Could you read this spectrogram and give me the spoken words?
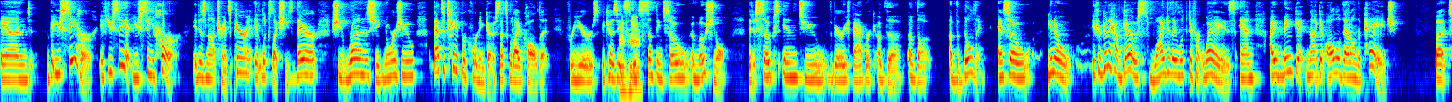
and but you see her. If you see it, you see her. It is not transparent. It looks like she's there. She runs. She ignores you. That's a tape recording ghost. That's what I've called it for years because it's mm-hmm. it's something so emotional that it soaks into the very fabric of the of the of the building. And so, you know, if you're going to have ghosts, why do they look different ways? And I may get not get all of that on the page, but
